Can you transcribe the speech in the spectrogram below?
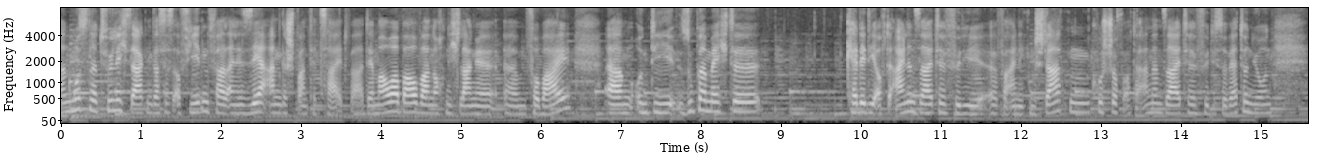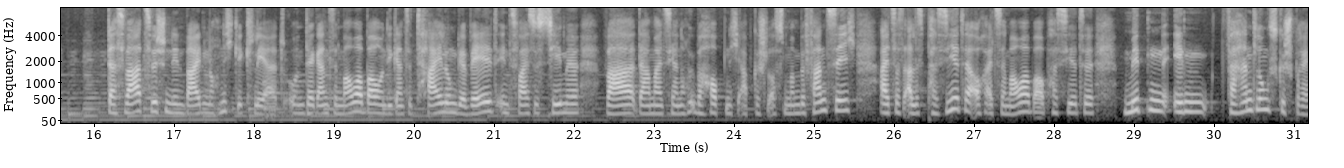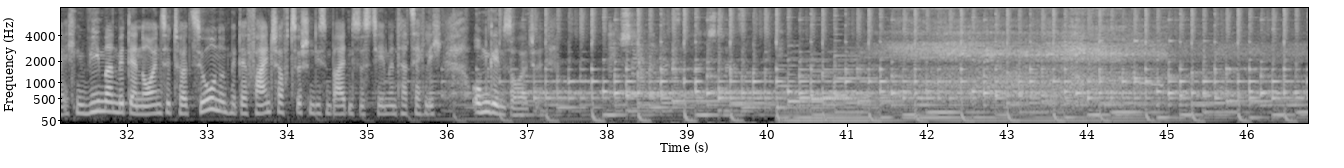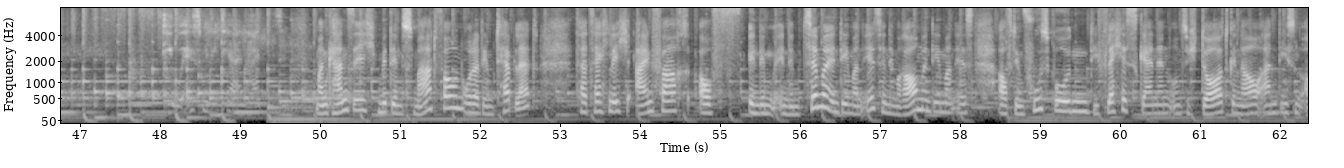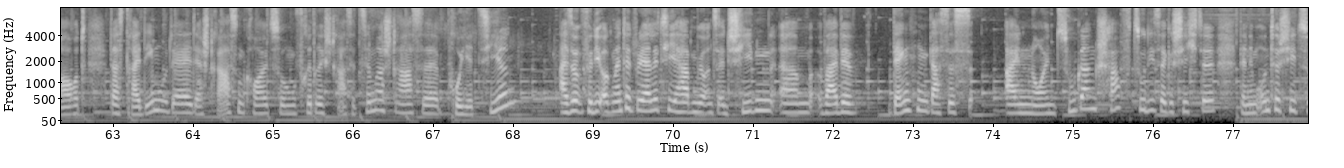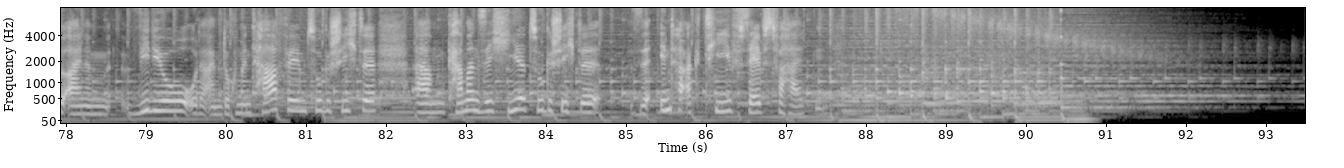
Man muss natürlich sagen, dass es auf jeden Fall eine sehr angespannte Zeit war. Der Mauerbau war noch nicht lange ähm, vorbei ähm, und die Supermächte Kennedy auf der einen Seite für die äh, Vereinigten Staaten, Khrushchev auf der anderen Seite für die Sowjetunion. Das war zwischen den beiden noch nicht geklärt. Und der ganze Mauerbau und die ganze Teilung der Welt in zwei Systeme war damals ja noch überhaupt nicht abgeschlossen. Man befand sich, als das alles passierte, auch als der Mauerbau passierte, mitten in Verhandlungsgesprächen, wie man mit der neuen Situation und mit der Feindschaft zwischen diesen beiden Systemen tatsächlich umgehen sollte. Man kann sich mit dem Smartphone oder dem Tablet tatsächlich einfach auf, in, dem, in dem Zimmer, in dem man ist, in dem Raum, in dem man ist, auf dem Fußboden die Fläche scannen und sich dort genau an diesen Ort das 3D-Modell der Straßenkreuzung Friedrichstraße-Zimmerstraße projizieren. Also für die Augmented Reality haben wir uns entschieden, ähm, weil wir denken, dass es einen neuen Zugang schafft zu dieser Geschichte. Denn im Unterschied zu einem Video oder einem Dokumentarfilm zur Geschichte ähm, kann man sich hier zur Geschichte interaktiv selbst verhalten.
